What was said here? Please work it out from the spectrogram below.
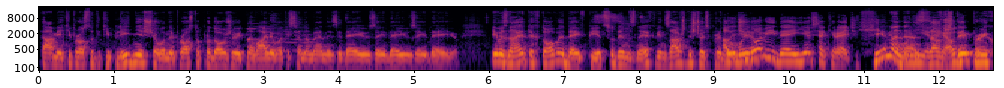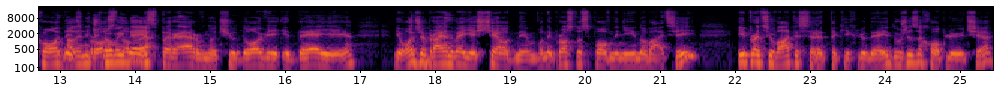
там які просто такі плідні, що вони просто продовжують навалюватися на мене з ідеєю за ідеєю за ідеєю. І ви знаєте, хто ви? Дейв Піц, один з них. Він завжди щось придумує. Але чудові ідеї є всякі речі. Хіменес завжди один, приходить але не просто ідея. безперервно чудові ідеї. І отже, Брайан Вей є ще одним. Вони просто сповнені інновацій, і працювати серед таких людей дуже захоплююче.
